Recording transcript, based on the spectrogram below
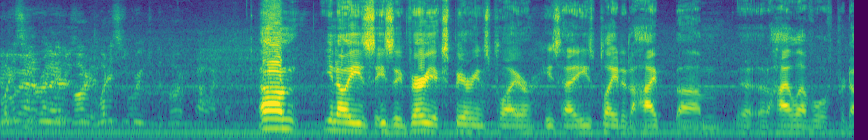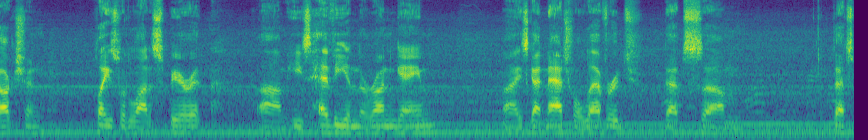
What does he bring to the party? What does he bring to the party? Um, you know, he's he's a very experienced player. He's had, he's played at a high um, at a high level of production. Plays with a lot of spirit. Um, he's heavy in the run game. Uh, he's got natural leverage. That's um, that's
